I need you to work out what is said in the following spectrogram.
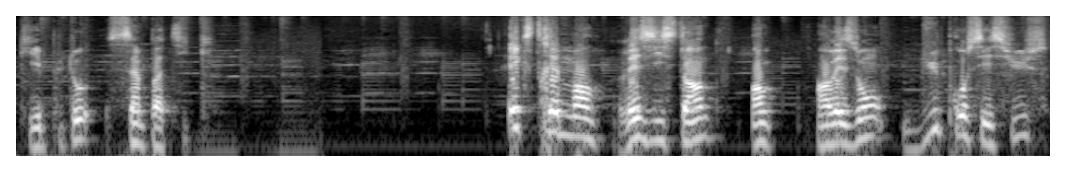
qui est plutôt sympathique. Extrêmement résistante en, en raison du processus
